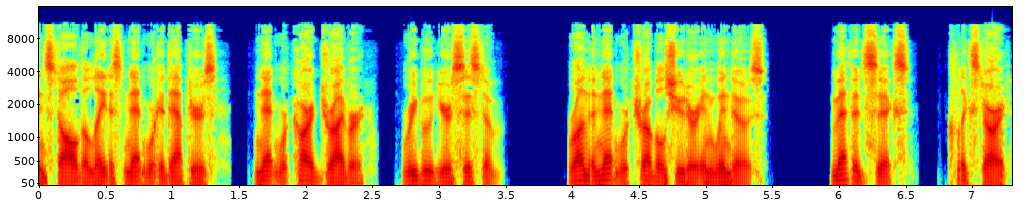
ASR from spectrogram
Install the latest network adapters, network card driver, reboot your system. Run the network troubleshooter in Windows. Method 6, click Start.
